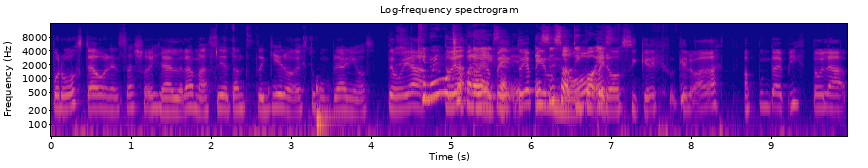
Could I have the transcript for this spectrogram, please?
por vos te hago un ensayo Isla del Drama, así de tanto te quiero, es tu cumpleaños. Te voy a. Que no hay mucho para te voy a pedir, eso, tipo, pero si querés que lo hagas a punta de pistola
